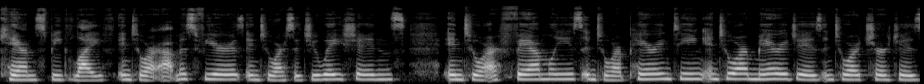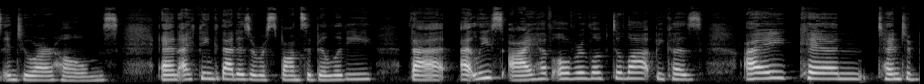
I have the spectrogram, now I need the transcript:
can speak life into our atmospheres, into our situations, into our families, into our parenting, into our marriages, into our churches, into our homes. And I think that is a responsibility that at least I have overlooked a lot because I can tend to,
